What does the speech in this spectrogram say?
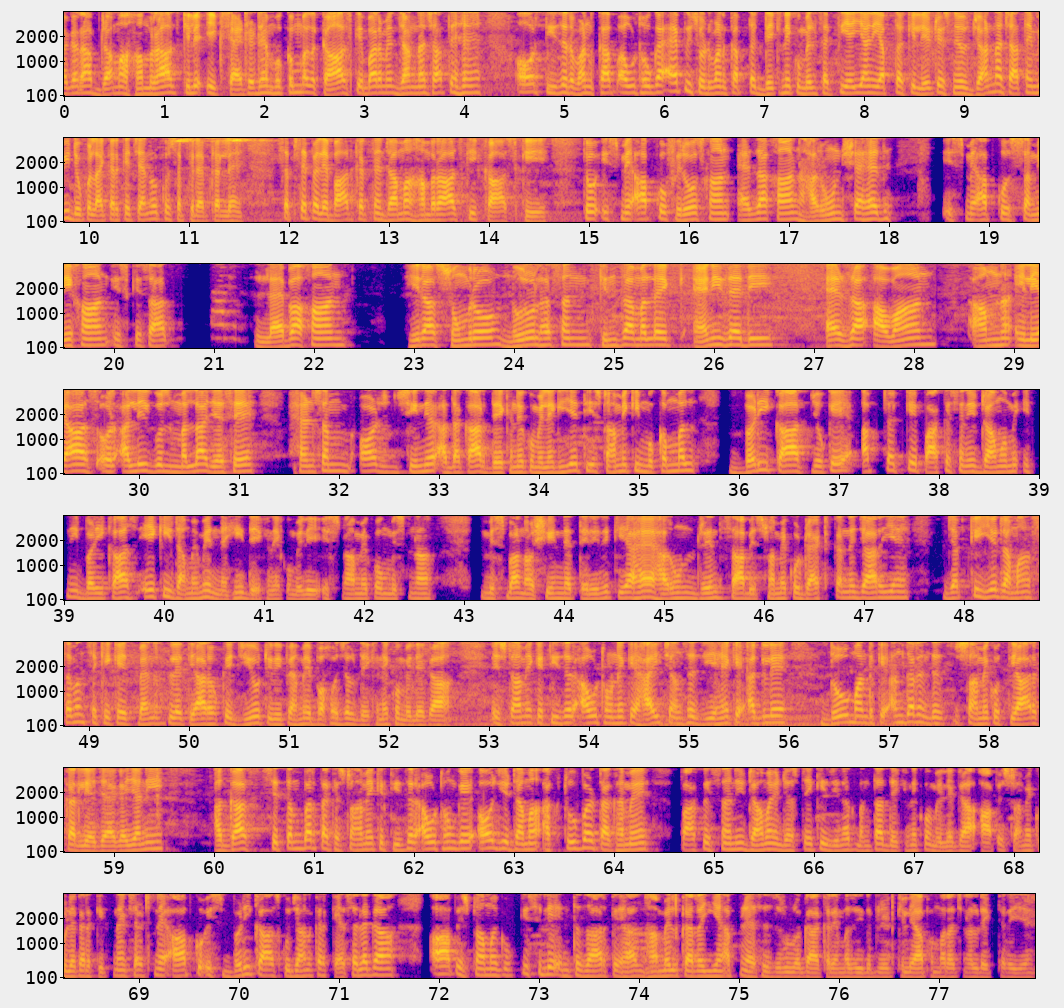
अगर आप ड्रामा हमराज के लिए एक्साइटेड हैं मुकम्मल कास्ट के बारे में जानना चाहते हैं और टीज़र वन कब आउट होगा एपिसोड वन कब तक देखने को मिल सकती है, यानी अब तक की लेटेस्ट न्यूज़ जानना चाहते हैं, वीडियो को लाइक करके चैनल को सब्सक्राइब कर लें। सबसे पहले बात करते हैं ड्रामा हमराज की कास्ट की। तो इसमें आपको फ़िरोज़ खान एज़ा खान, हारून शहद, इसमें आपको समी खान, इसके साथ लैबा खान, हीरा सुमरो, नूरुल हसन, किन्जा मलिक, एनी जैदी एज़ा आवान आमना इलियास और अली गुल मल्ला जैसे हैंडसम और सीनियर अदाकार देखने को मिलेंगी। ये थी इस ड्रामे की मुकम्मल बड़ी कास्ट, जो कि अब तक के पाकिस्तानी ड्रामों में इतनी बड़ी कास्ट एक ही ड्रामे में नहीं देखने को मिली। इस ड्रामे को मिसना मिसबा नौशीन ने तहरीर किया है। हारून रिंद साहब इस ड्रामे को डायरेक्ट करने जा रही हैं, जबकि ये ड्रामा सेवन सखी के बैनर के लिए तैयार होकर जियो टीवी पे हमें बहुत जल्द देखने को मिलेगा। इस ड्रामे के टीज़र आउट होने के हाई चांसेस ये हैं कि अगले दो मंथ के अंदर इस ड्रामे को तैयार कर लिया जाएगा। यानी अगस्त, सितंबर तक इस ड्रामे के टीज़र आउट होंगे और ये ड्रामा अक्टूबर तक हमें पाकिस्तानी ड्रामा इंडस्ट्री की जीनत बनता देखने को मिलेगा। आप इस ड्रामे को लेकर कितना एक्साइटेड हैं? आपको इस बड़ी कास्ट को जानकर कैसा लगा? आप इस ड्रामा को किस लिए इंतज़ार के हाल हामिल कर रही हैं? अपने ऐसे ज़रूर आगा करें। मज़ीद अपडेट के लिए आप हमारा चैनल देखते रहिए।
